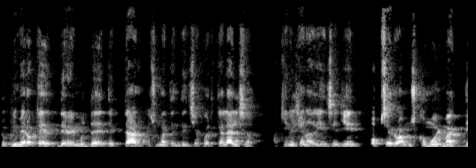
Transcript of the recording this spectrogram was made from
lo primero que debemos de detectar es una tendencia fuerte al alza. Aquí en el canadiense yen observamos cómo el MACD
